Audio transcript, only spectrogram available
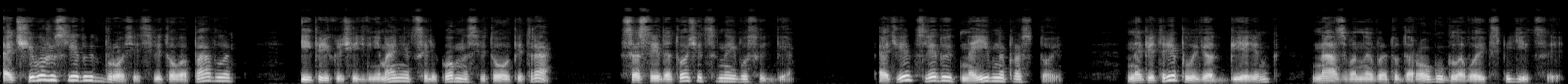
Отчего же следует бросить святого Павла и переключить внимание целиком на святого Петра, сосредоточиться на его судьбе? Ответ следует наивно простой. На Петре плывет Беринг, названный в эту дорогу главой экспедиции.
